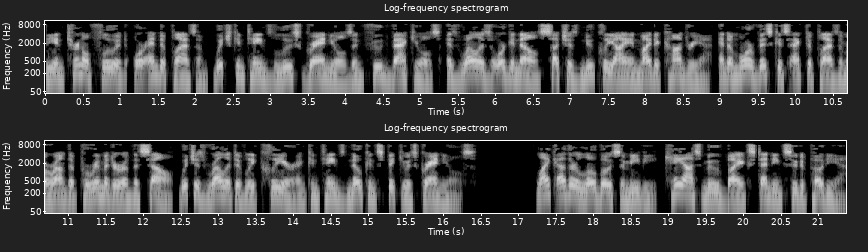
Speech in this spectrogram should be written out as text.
the internal fluid, or endoplasm, which contains loose granules and food vacuoles, as well as organelles such as nuclei and mitochondria, and a more viscous ectoplasm around the perimeter of the cell, which is relatively clear and contains no conspicuous granules. Like other lobose amoebae, chaos move by extending pseudopodia.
